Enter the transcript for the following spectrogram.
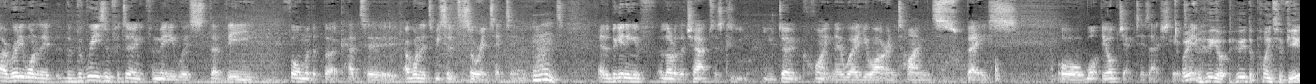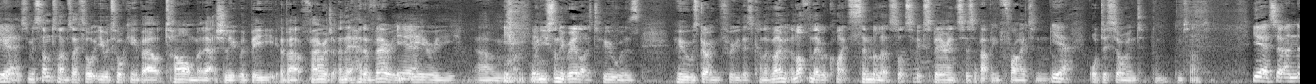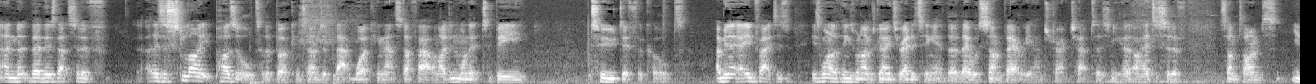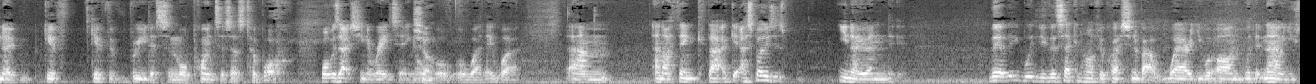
I really wanted it. The, the reason for doing it for me was that the form of the book had to. I wanted it to be sort of disorientating, Mm. and at the beginning of a lot of the chapters, because you, you don't quite know where you are in time and space, or what the object is actually. Or even who your, who the point of view Yeah. is. I mean, sometimes I thought you were talking about Tom, and actually it would be about Faraz, and it had a very Yeah. eerie um, when you suddenly realised who was who was going through this kind of moment. And often they were quite similar sorts of experiences about being frightened yeah, or disoriented them, themselves. yeah. So and and there, there's that sort of. There's a slight puzzle to the book in terms of that working that stuff out, and I didn't want it to be too difficult. I mean, in fact, is is one of the things when I was going through editing it that there was some very abstract chapters, and you had, I had to sort of sometimes, you know, give give the reader some more pointers as to what what was actually narrating or, Sure. or, or where they were. Um, and I think that I suppose it's you know, and the, the with the second half of your question about where you are on with it now, you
